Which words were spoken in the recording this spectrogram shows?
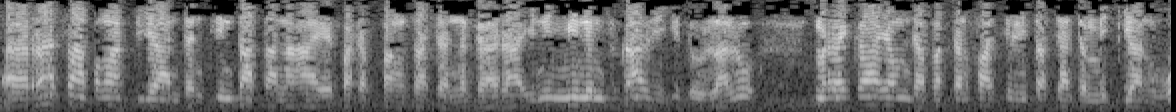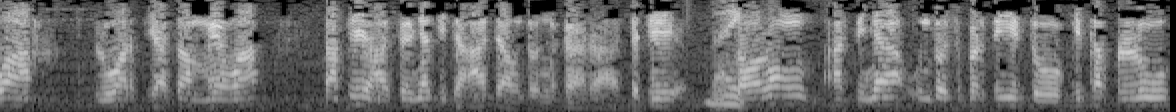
eh, rasa pengabdian dan cinta tanah air pada bangsa dan negara ini minim sekali gitu. Lalu mereka yang mendapatkan fasilitas yang demikian wah, luar biasa mewah, tapi hasilnya tidak ada untuk negara. Jadi tolong artinya untuk seperti itu kita perlu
